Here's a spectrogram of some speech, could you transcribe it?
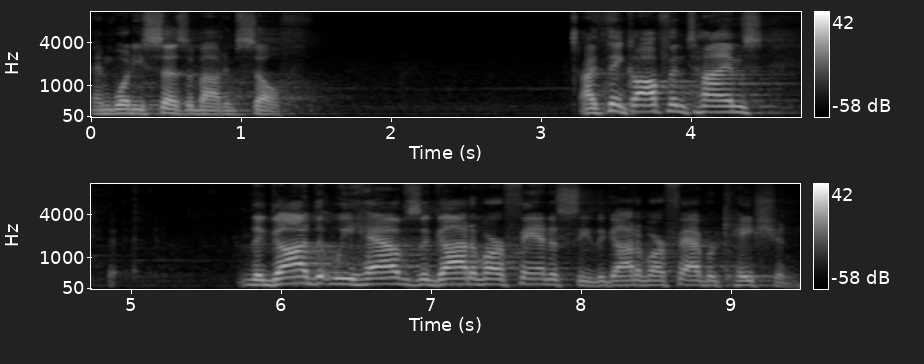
and what he says about himself. I think oftentimes the God that we have is the God of our fantasy, the God of our fabrication.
